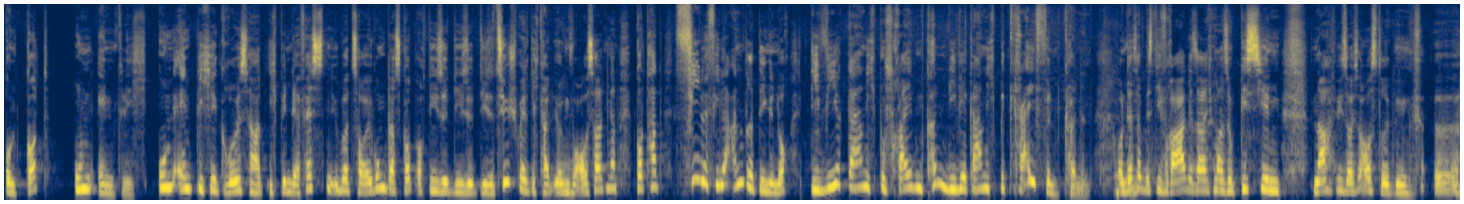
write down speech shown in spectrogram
Und Gott unendlich, unendliche Größe hat. Ich bin der festen Überzeugung, dass Gott auch diese, diese, diese Zwiespältigkeit irgendwo aushalten kann. Gott hat viele, viele andere Dinge noch, die wir gar nicht beschreiben können, die wir gar nicht begreifen können. Und deshalb ist die Frage, sage ich mal, so ein bisschen nach, wie soll ich es ausdrücken, äh,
